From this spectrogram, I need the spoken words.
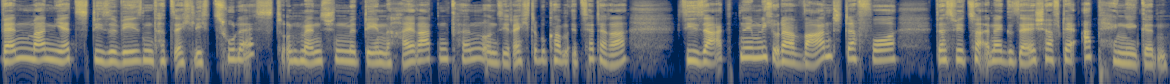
wenn man jetzt diese Wesen tatsächlich zulässt und Menschen mit denen heiraten können und sie Rechte bekommen etc. Sie sagt nämlich oder warnt davor, dass wir zu einer Gesellschaft der Abhängigen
